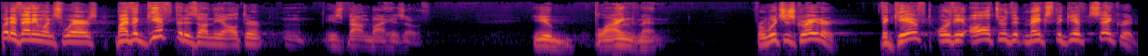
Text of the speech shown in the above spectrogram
But if anyone swears by the gift that is on the altar, hmm, he's bound by his oath. You blind men. For which is greater, the gift or the altar that makes the gift sacred?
